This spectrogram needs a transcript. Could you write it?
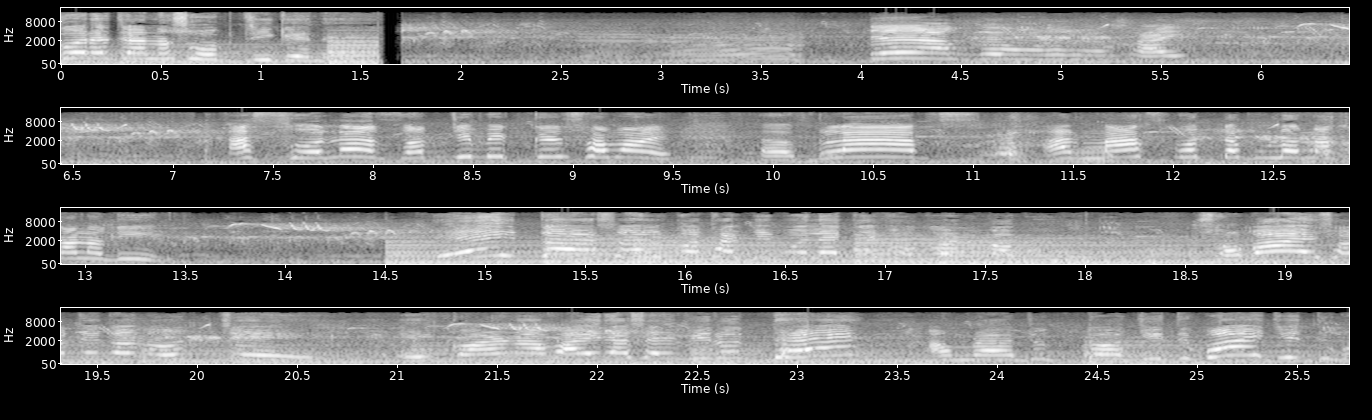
করে যেন সবজি কেনে। গ্লাভস আর মাস্ক পরতে ভুলো না কোনোদিন। এই তো আসল বলে বলেছে খোকন বাবু সবাই সচেতন হচ্ছে। এই করোনা ভাইরাসের বিরুদ্ধে আমরা যুদ্ধ জিতবই জিতব।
